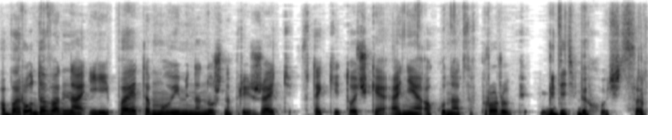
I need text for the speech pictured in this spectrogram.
оборудовано, и поэтому именно нужно приезжать в такие точки, а не окунаться в прорубь, где тебе хочется.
